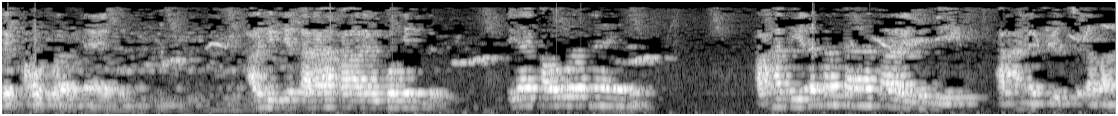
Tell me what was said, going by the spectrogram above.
ඒ කවුරුවත් නැහැ. අර හිතිය තරහකාරයෝ කොහෙන්ද? එයයි කවුරුවත් නැහැ. අරහ තියෙනකන් තරහකාරයෙදී අරහ නැති වෙච්ච ගමන්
